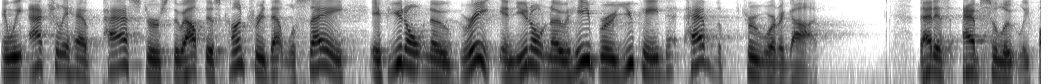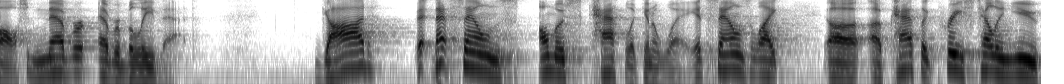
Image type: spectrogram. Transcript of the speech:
And we actually have pastors throughout this country that will say, if you don't know Greek and you don't know Hebrew, you can't have the true Word of God. That is absolutely false. Never, ever believe that. God, that sounds almost Catholic in a way. It sounds like uh, a Catholic priest telling you,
